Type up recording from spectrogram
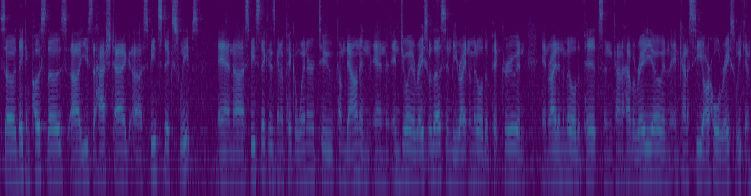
So they can post those, uh, use the hashtag SpeedStickSweeps and uh, Speed Stick is going to pick a winner to come down and, and enjoy a race with us and be right in the middle of the pit crew and, and right in the middle of the pits and kind of have a radio and, and kind of see our whole race weekend.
